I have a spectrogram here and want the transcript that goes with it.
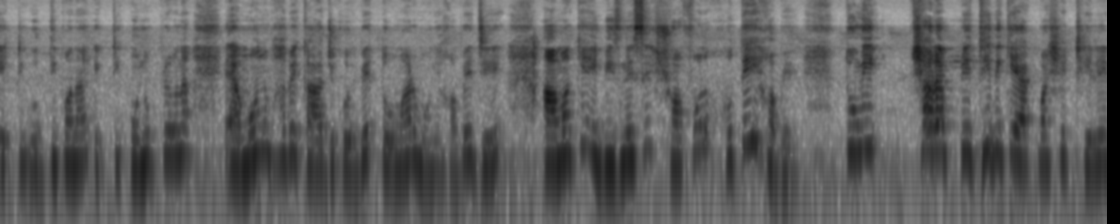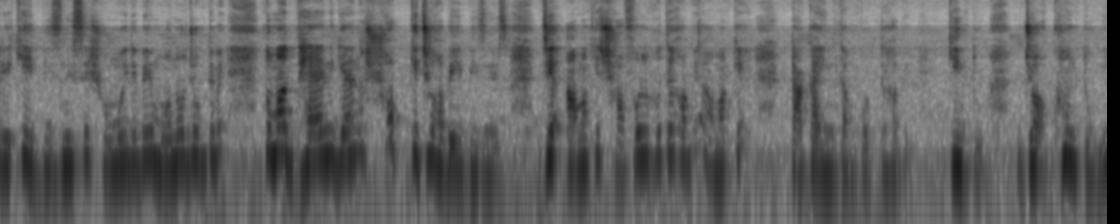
একটি উদ্দীপনা, একটি অনুপ্রেরণা এমনভাবে কাজ করবে, তোমার মনে হবে যে আমাকে এই বিজনেসে সফল হতেই হবে। তুমি সারা পৃথিবীকে একপাশে ঠেলে রেখে বিজনেসে সময় দেবে, মনোযোগ দেবে, তোমার ধ্যান, জ্ঞান সব কিছু হবে এই বিজনেস যে আমাকে সফল হতে হবে, আমাকে টাকা ইনকাম করতে হবে। কিন্তু যখন তুমি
